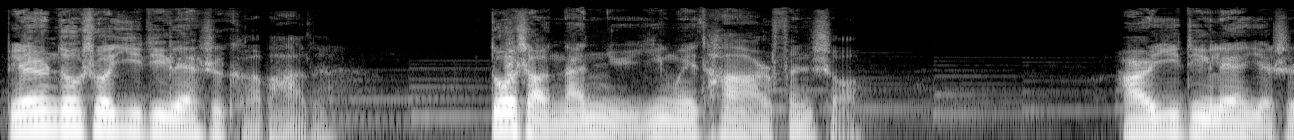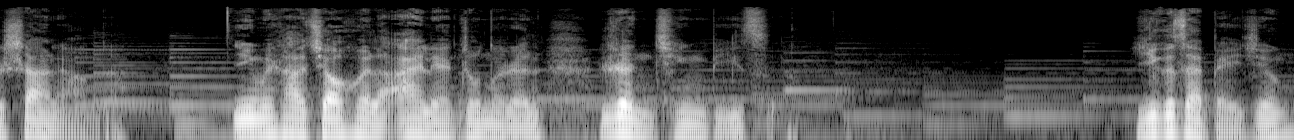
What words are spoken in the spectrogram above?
别人都说异地恋是可怕的，多少男女因为他而分手。而异地恋也是善良的，因为他教会了爱恋中的人认清彼此。一个在北京，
